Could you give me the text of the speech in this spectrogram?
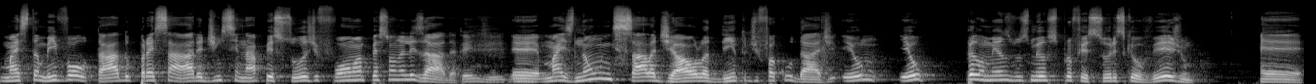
mas também voltado para essa área de ensinar pessoas de forma personalizada. Entendi. É, mas não em sala de aula dentro de faculdade. Eu, eu pelo menos os meus professores que eu vejo, é,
